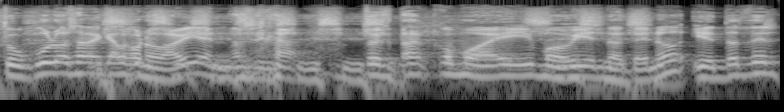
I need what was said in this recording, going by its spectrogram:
tu culo sabe que algo no va bien. o sea, tú estás como ahí moviéndote. ¿no? Y entonces,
